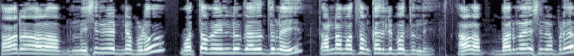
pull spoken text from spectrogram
సార్ మిషన్ పెట్టినప్పుడు మొత్తం ఇండ్లు కదులుతున్నాయి. తండ మొత్తం కదిలిపోతుంది. ఆడ బర్మ వేసినప్పుడే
